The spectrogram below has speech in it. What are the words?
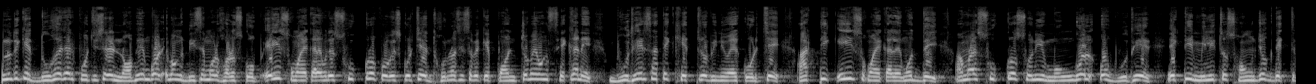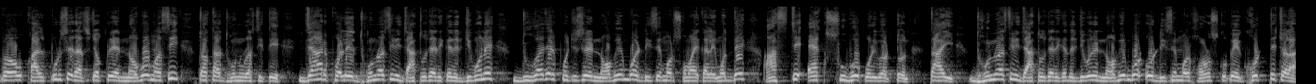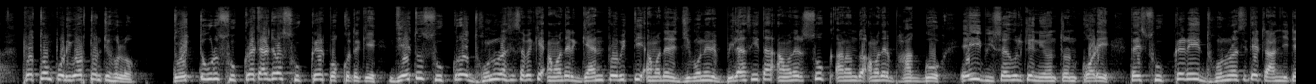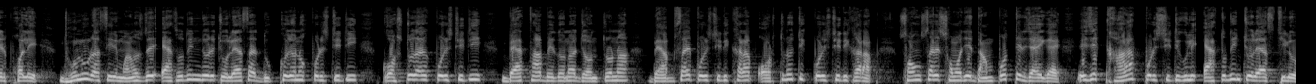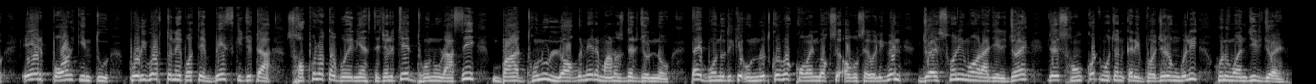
অন্যদিকে দু হাজার পঁচিশের নভেম্বর এবং ডিসেম্বর হরস্কোপ, এই সময়কালের মধ্যে শুক্র প্রবেশ করছে ধনুরাশি হিসাবে পঞ্চম এবং সেখানে বুধের সাথে ক্ষেত্র বিনিময় করছে। আর ঠিক এই সময়কালের মধ্যেই আমরা শুক্র, শনি, মঙ্গল ও বুধের একটি মিলিত সংযোগ দেখতে পাবো কালপুরুষের রাশিচক্রের নবম রাশি তথা ধনুরাশিতে, যার ফলে ধনুরাশির জাত জাতজাতিকাদের জীবনে দু হাজার পঁচিশের নভেম্বর, ডিসেম্বর সময়কালের মধ্যে আসছে এক শুভ পরিবর্তন। তাই ধনুরাশির জাত জাতজাতিকাদের জীবনে নভেম্বর ও ডিসেম্বর হরস্কোপে ঘটতে চলা প্রথম পরিবর্তনটি হলো দৈত্যগুরু শুক্রাচার্য বা শুক্রের পক্ষ থেকে, যেহেতু শুক্র ধনু রাশি হিসাবে আমাদের জ্ঞান প্রবৃত্তি, আমাদের জীবনের বিলাসিতা, আমাদের সুখ, আনন্দ, আমাদের ভাগ্য, এই বিষয়গুলিকে নিয়ন্ত্রণ করে। তাই শুক্রের এই ধনু রাশিতে ট্রানজিটের ফলে ধনু রাশির মানুষদের এতদিন ধরে চলে আসা দুঃখজনক পরিস্থিতি, কষ্টদায়ক পরিস্থিতি, ব্যথা, বেদনা, যন্ত্রণা, ব্যবসায় পরিস্থিতি খারাপ, অর্থনৈতিক পরিস্থিতি খারাপ সংসারের সমাজে দাম্পত্যের জায়গায় এই যে খারাপ পরিস্থিতিগুলি এতদিন চলে আসছিল, এরপর কিন্তু পরিবর্তনের পথে বেশ কিছুটা সফলতা বয়ে নিয়ে আসতে চলেছে ধনু রাশি বা ধনু লগ্নের মানুষদের জন্য। তাই বন্ধুদেরকে অনুরোধ করব কমেন্ট বক্সে অবশ্যই লিখবেন, জয় শনি মহারাজের জয় জয় সংকট মোচনকারী বজরংবলী হনুমানজির জয়।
